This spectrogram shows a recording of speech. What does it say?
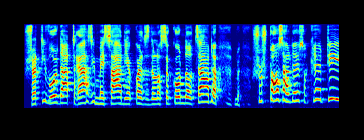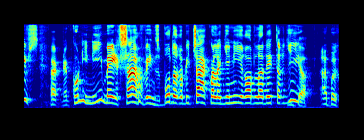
Și ti vol da trazi mesadia quels de la seconda alzada, și stos al des creativs, cu eh, in e-mail sarvins a bicea quella geniro de la detergia. Aber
